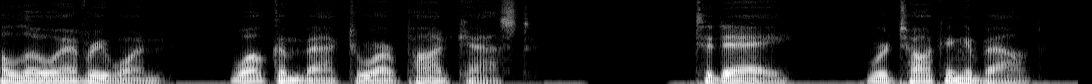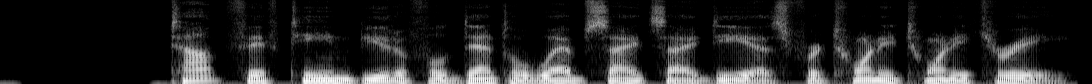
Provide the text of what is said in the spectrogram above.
Hello, everyone. Welcome back to our podcast. Today, we're talking about Top 15 Beautiful Dental Websites Ideas for 2023.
